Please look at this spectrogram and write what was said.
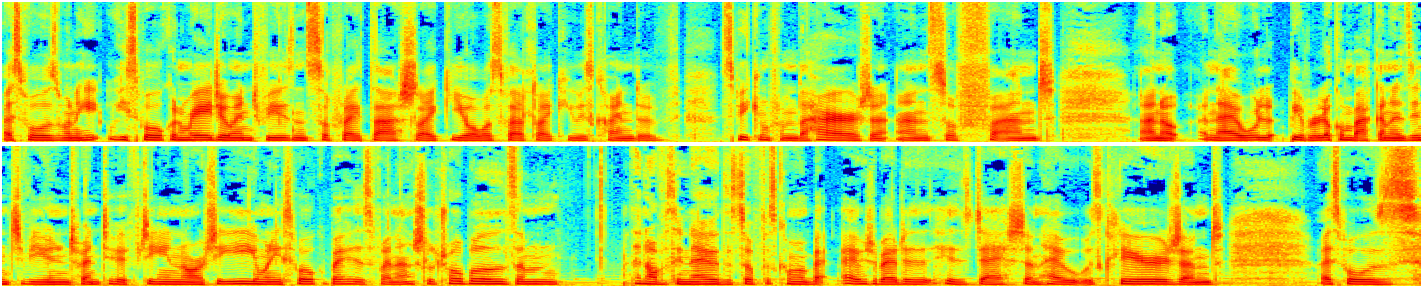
I suppose when he, he spoke in radio interviews and stuff like that, like you always felt like he was kind of speaking from the heart and stuff. And and uh, now people are looking back on his interview in 2015 RTE when he spoke about his financial troubles and then obviously now the stuff has come out about his debt and how it was cleared and I suppose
